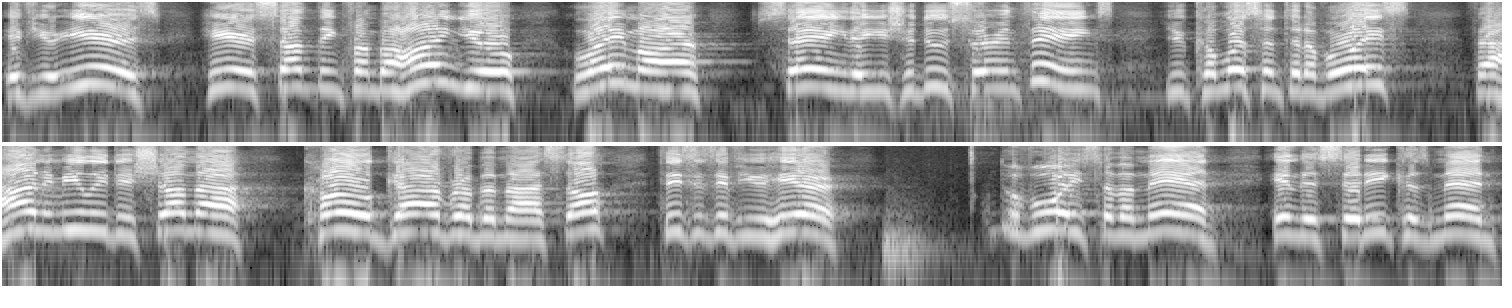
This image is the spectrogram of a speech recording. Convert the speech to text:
If your ears hear something from behind you, lemar saying that you should do certain things, you can listen to the voice. This is if you hear the voice of a man in the city, because men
